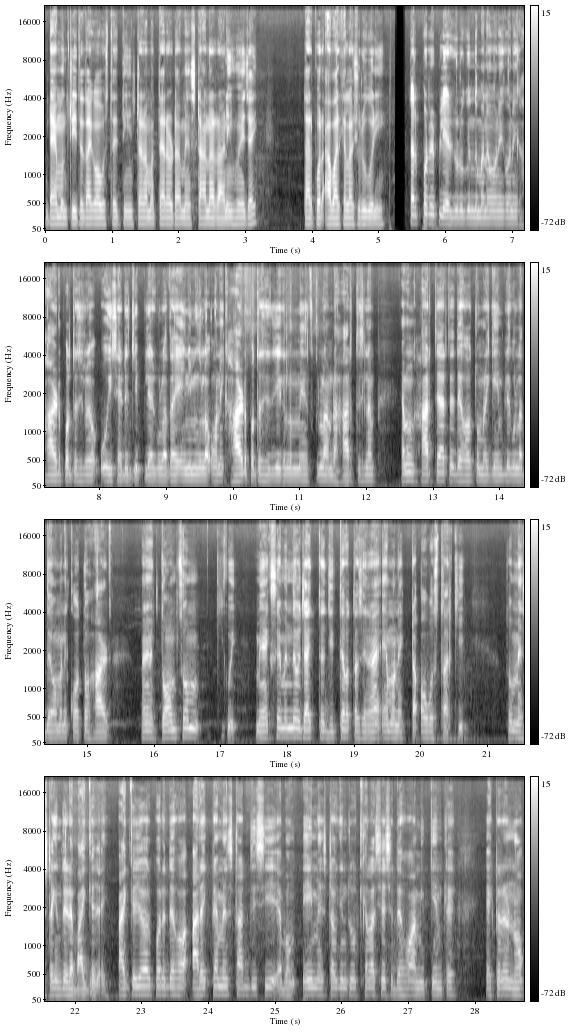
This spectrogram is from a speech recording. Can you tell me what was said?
ডায়মন্ড থ্রিতে থাকা অবস্থায় তিন স্টার আমার তেরোটা ম্যাচ টানা রানিং হয়ে যায়। তারপর আবার খেলা শুরু করি। তারপরের প্লেয়ারগুলো কিন্তু মানে অনেক অনেক হার্ড পড়তেছিল। ওই সাইডে যে প্লেয়ারগুলো তাই এনিমিগুলো অনেক হার্ড পড়তেছিল। যেগুলো ম্যাচগুলো আমরা হারতেছিলাম। এবং হারতে হারতে দেখো তোমরা গেম প্লেগুলো দেখো মানে কত হার্ড মানে তমসম কী কই? ম্যাক্স সেভেন দিয়েও যাইতে, জিততে পারতেছি না, এমন একটা অবস্থা আর কি। তো ম্যাচটা কিন্তু এটা বাইকে যায়। বাইকে যাওয়ার পরে দেখো আরেকটা ম্যাচ স্টার্ট দিছি এবং এই ম্যাচটাও কিন্তু খেলা শেষে দেখো আমি গেম প্লে একটারে নক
